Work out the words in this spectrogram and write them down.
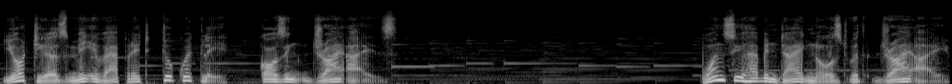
your tears may evaporate too quickly, causing dry eyes. Once you have been diagnosed with dry eye,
